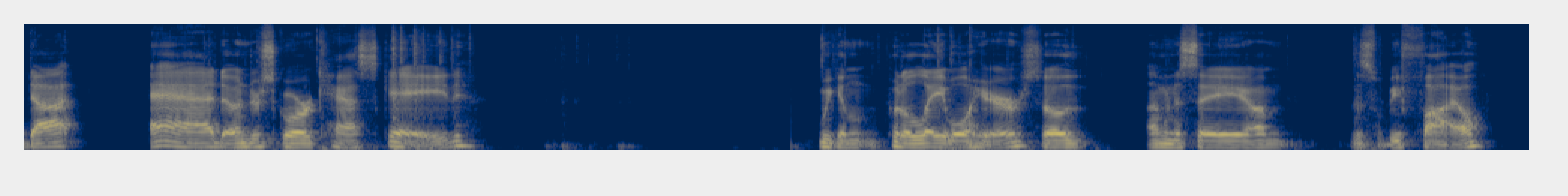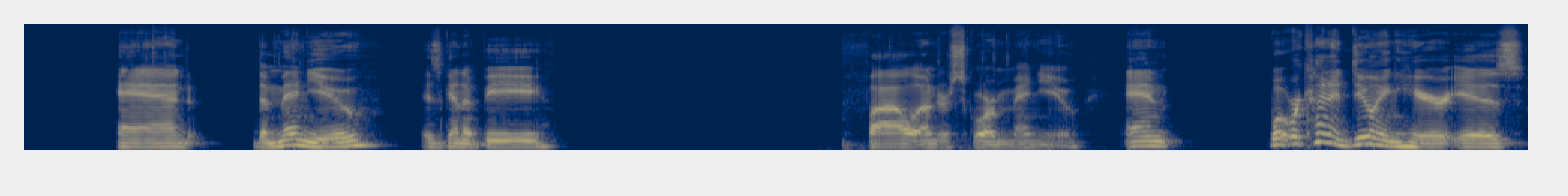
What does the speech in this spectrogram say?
dot add underscore cascade we can put a label here. So I'm going to say um, this will be file. And the menu is going to be file underscore menu. And what we're kind of doing here is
